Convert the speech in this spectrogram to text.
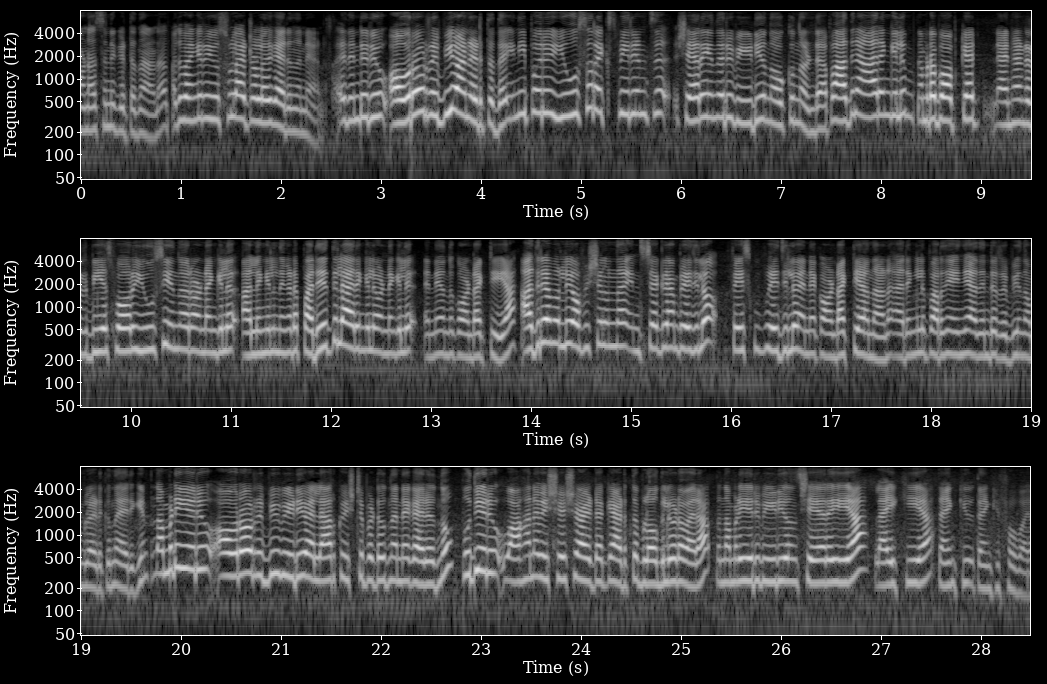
ഓണേഴ്സിന് കിട്ടുന്നതാണ്. അത് ഭയങ്കര യൂസ്ഫുൾ ആയിട്ടുള്ള ഒരു കാര്യം തന്നെയാണ്. ഇതിന്റെ ഒരു ഓവറോൾ റിവ്യൂ ആണ് എടുത്തത്. ഇനിയിപ്പോൾ ഒരു യൂസർ എക്സ്പീരിയൻസ് ഷെയർ ചെയ്യുന്ന ഒരു വീഡിയോ നോക്കുന്നുണ്ട്. അപ്പോൾ അതിന് ആരെങ്കിലും നമ്മുടെ Bobcat nine hundred B S four use ചെയ്യുന്നവരുണ്ടെങ്കിൽ അല്ലെങ്കിൽ നിങ്ങളുടെ പരിചയത്തിൽ ആരെങ്കിലും ഉണ്ടെങ്കിൽ എന്നെ ഒന്ന് കോൺടാക്ട് ചെയ്യുക. അതിര മുരളി ഒഫീഷ്യൽ എന്ന ഇൻസ്റ്റാഗ്രാം പേജിലോ ഫേസ്ബുക്ക് പേജിലോ എന്നെ കോൺടാക്ട് ചെയ്യാവുന്നതാണ്. ആരെങ്കിലും പറഞ്ഞു കഴിഞ്ഞാൽ അതിന്റെ റിവ്യൂ നമ്മൾ എടുക്കുന്നതായിരിക്കും. നമ്മുടെ ഈ ഒരു ഓവറോൾ റിവ്യൂ വീഡിയോ എല്ലാവർക്കും ഇഷ്ടപ്പെട്ടു എന്ന് തന്നെ കരുതുന്നു. പുതിയൊരു വാഹന വിശേഷമായിട്ടൊക്കെ അടുത്ത ബ്ലോഗിലൂടെ വരാം. നമ്മുടെ ഈ ഒരു വീഡിയോ ഒന്ന് ഷെയർ ചെയ്യുക ലൈക്ക് ചെയ്യുക. Thank you thank you for watching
